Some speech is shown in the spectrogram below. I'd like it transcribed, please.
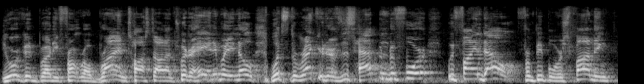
Your good buddy, front row Brian, tossed out on Twitter, hey, anybody know what's the record? Or Has this happened before? We find out from people responding.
